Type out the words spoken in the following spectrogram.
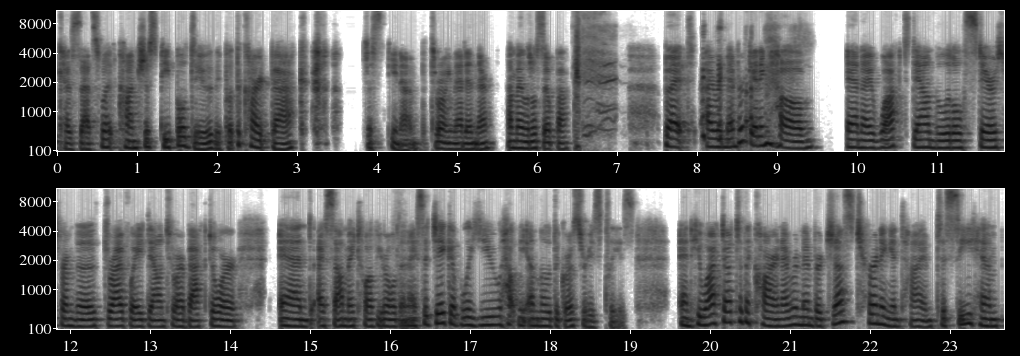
because that's what conscious people do. They put the cart back. Just, you know, throwing that in there on my little soapbox. but I remember getting home and I walked down the little stairs from the driveway down to our back door. And I saw my 12 year old and I said, Jacob, will you help me unload the groceries, please? And he walked out to the car. And I remember just turning in time to see him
